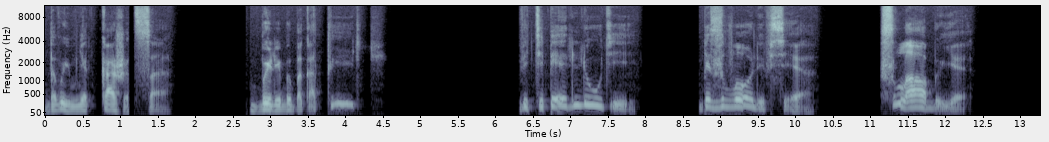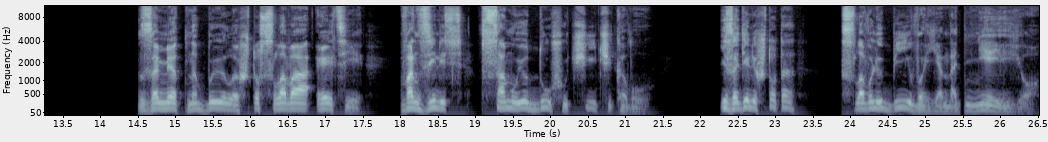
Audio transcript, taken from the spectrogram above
Да вы, мне кажется, были бы богатырь. Ведь теперь люди без воли все, слабые. Заметно было, что слова эти вонзились в самую душу Чичикову и задели что-то славолюбивое на дне ее.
